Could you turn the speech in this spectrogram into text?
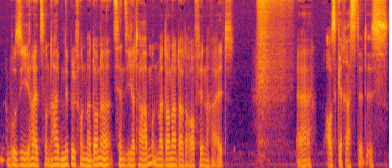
wo sie halt so einen halben Nippel von Madonna zensiert haben und Madonna daraufhin halt äh, ausgerastet ist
